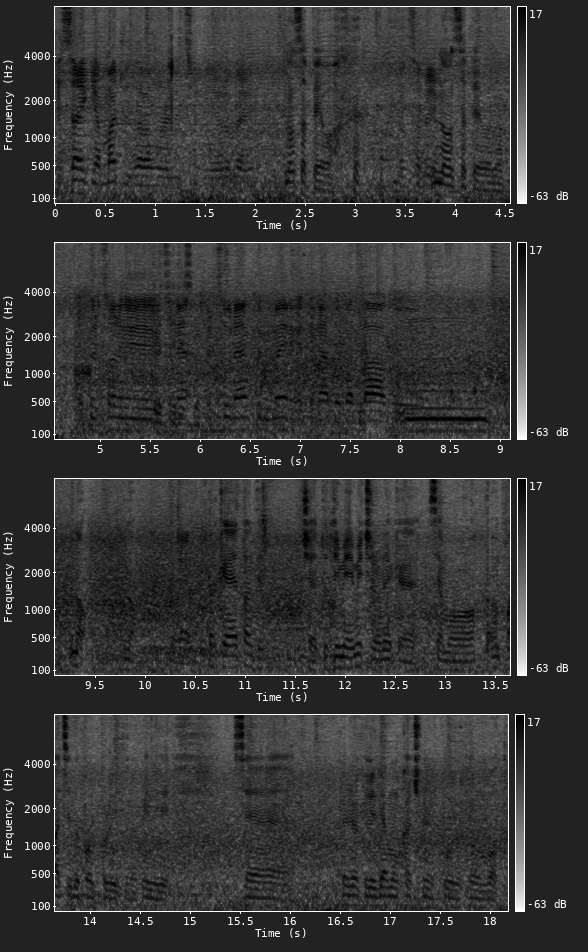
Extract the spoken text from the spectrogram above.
E sai che a maggio saranno le elezioni europee? non sapevo, Non sapevi? non sapevo no. E persone, persone anche rumene che te ne hanno parlato? Mm, no, no, perché tanti, cioè, tutti i miei amici non è che siamo pazzi dopo il politico, quindi se meglio che gli diamo un calcio nel culo che un voto.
